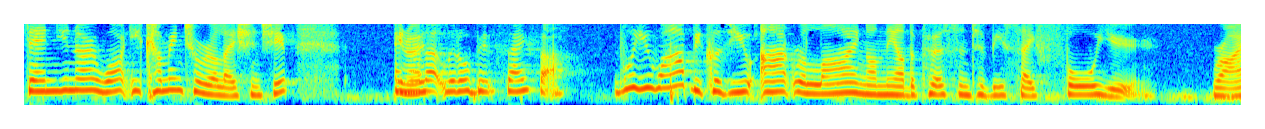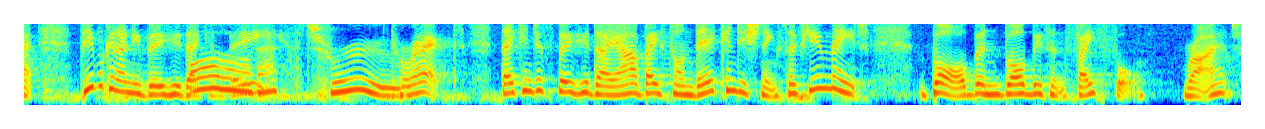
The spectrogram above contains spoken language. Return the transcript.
Then you know what? You come into a relationship, you And know, you're that little bit safer. well, you are because you aren't relying on the other person to be safe for you, right? People can only be who they oh, can be. that's true. Correct. They can just be who they are based on their conditioning. So if you meet Bob and Bob isn't faithful, right?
